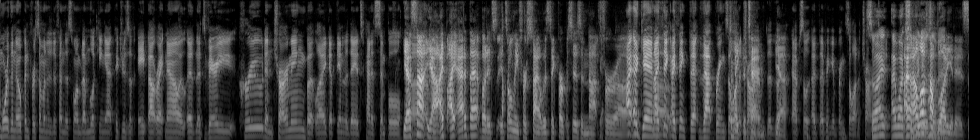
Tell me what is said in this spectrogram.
more than open for someone to defend this one, but I'm looking at pictures of Ape out right now. It, it's very crude and charming, but like at the end of the day, it's kind of simple. Yeah, it's not. Um, Yeah, I, I added that, but it's it's only for stylistic purposes and not for. Uh, I, again, I think uh, I think that that brings a lot of charm. 10, The- the- yeah. absolutely. I, I think it brings a lot of charm. So I, it. I watched. I, I love how of it. bloody it is.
